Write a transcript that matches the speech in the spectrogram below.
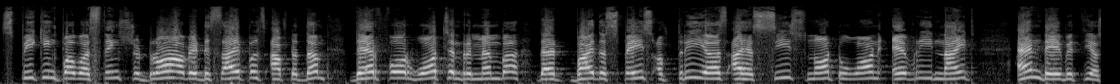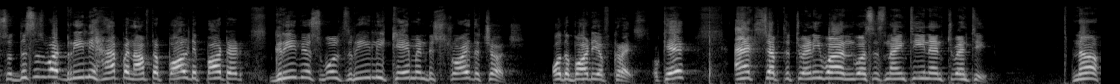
speaking perverse things to draw away disciples after them. Therefore watch and remember that by the space of three years I have ceased not to warn every night and day with tears. So this is what really happened after Paul departed. Grievous wolves really came and destroyed the church or the body of Christ. Okay? Acts chapter 21 verses 19 and 20. Now,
